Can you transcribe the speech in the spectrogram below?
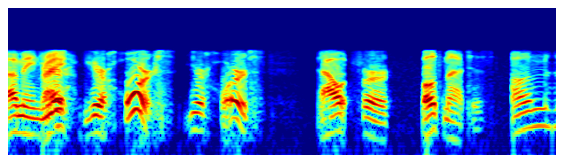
I mean, right. your your horse, your horse, out for both matches. Unreal.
